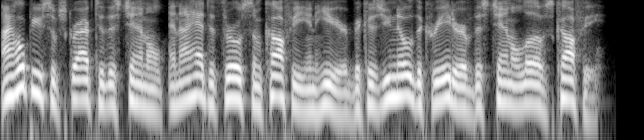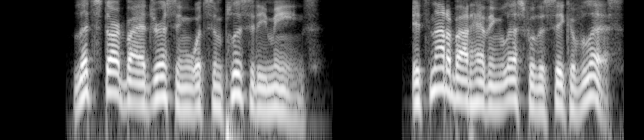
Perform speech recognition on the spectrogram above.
I hope you subscribe to this channel, and I had to throw some coffee in here because you know the creator of this channel loves coffee. Let's start by addressing what simplicity means. It's not about having less for the sake of less,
